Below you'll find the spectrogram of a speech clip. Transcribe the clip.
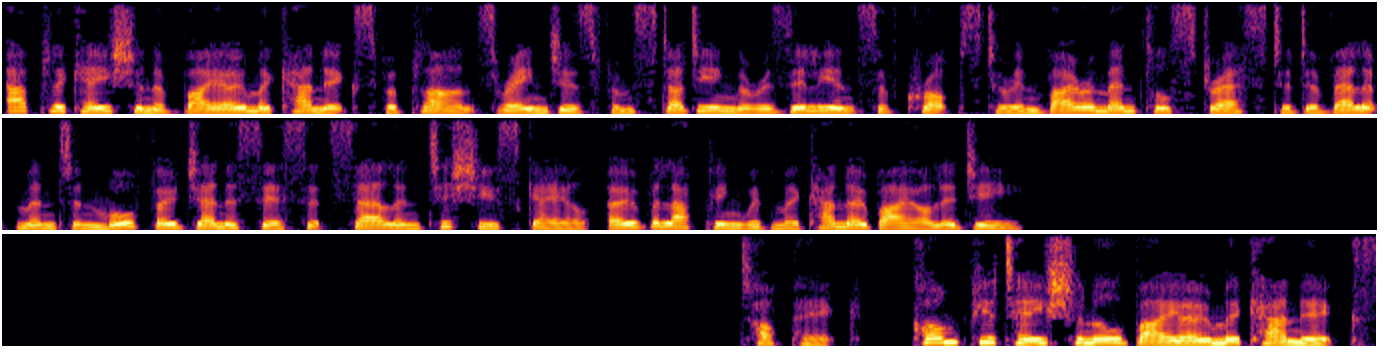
Application of biomechanics for plants ranges from studying the resilience of crops to environmental stress to development and morphogenesis at cell and tissue scale, overlapping with mechanobiology. Computational biomechanics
